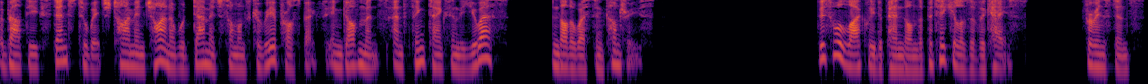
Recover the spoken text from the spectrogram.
about the extent to which time in China would damage someone's career prospects in governments and think tanks in the US and other Western countries. This will likely depend on the particulars of the case. For instance,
